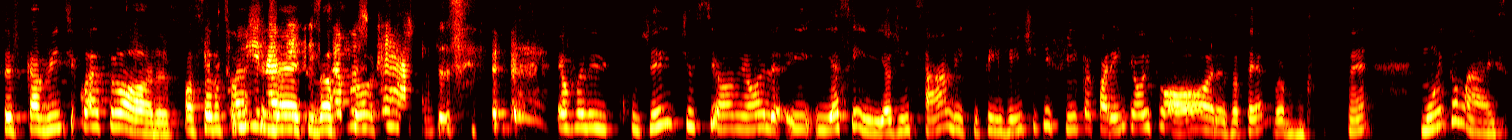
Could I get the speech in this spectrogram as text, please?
você ficar 24 horas passando flashback das coisas. Eu falei, gente, esse homem, olha, e, e, assim, a gente sabe que tem gente que fica 48 horas, até, né? Muito mais.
